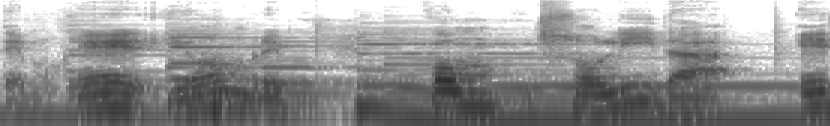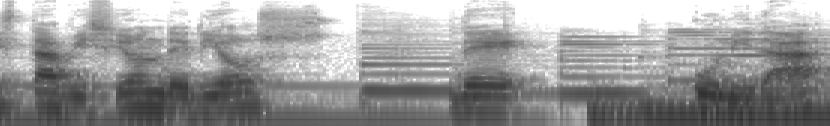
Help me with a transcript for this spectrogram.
de mujer y hombre, consolida esta visión de Dios de unidad,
